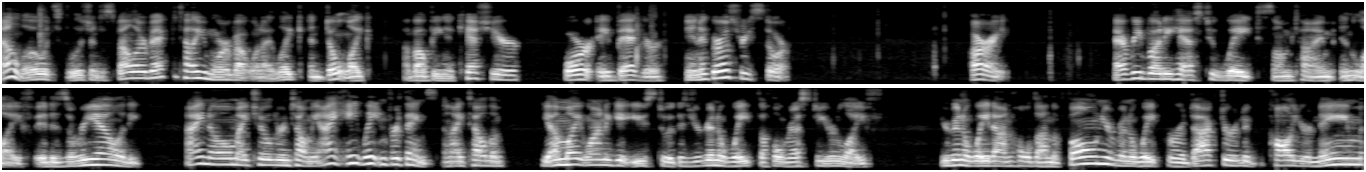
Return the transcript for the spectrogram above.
Hello, it's Delusion Dispeller back to tell you more about what I like and don't like about being a cashier or a bagger in a grocery store. Alright, everybody has to wait sometime in life. It is a reality. I know my children tell me, I hate waiting for things. And I tell them, you might want to get used to it because you're going to wait the whole rest of your life. You're going to wait on hold on the phone. You're going to wait for a doctor to call your name.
